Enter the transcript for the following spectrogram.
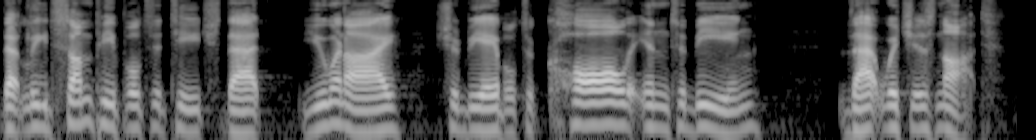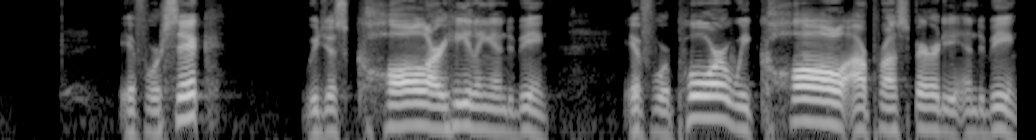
that leads some people to teach that you and I should be able to call into being that which is not. If we're sick, we just call our healing into being. If we're poor, we call our prosperity into being.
